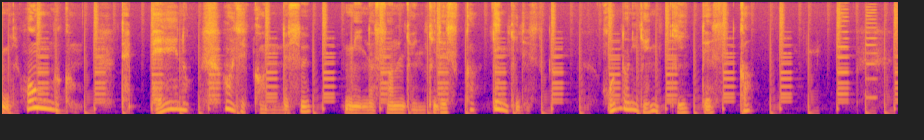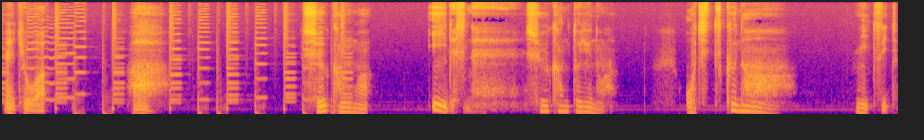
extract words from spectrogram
日本語コンてっぺいのお時間です。皆さん元気ですか？元気ですか？本当に元気ですか？えー今日はああ習慣はいいですね。習慣というのは落ち着くなあについて。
